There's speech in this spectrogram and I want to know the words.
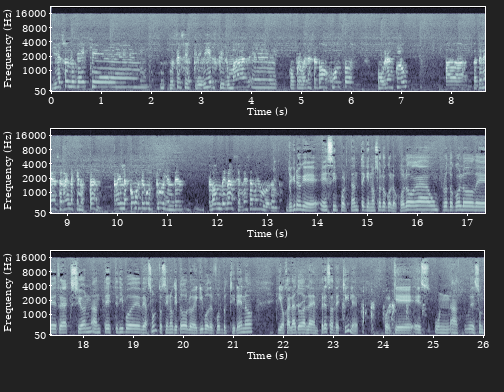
Y eso es lo que hay que, no sé si escribir, firmar, eh, comprometerse todos juntos como gran club a, a tener esas reglas que no están. Reglas cómo se construyen, de, ¿De dónde nacen? Esa me duda también. Yo creo que es importante que no solo Colo Colo haga un protocolo de reacción ante este tipo de, de asuntos, sino que todos los equipos del fútbol chileno y ojalá todas las empresas de Chile, porque es un, es un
